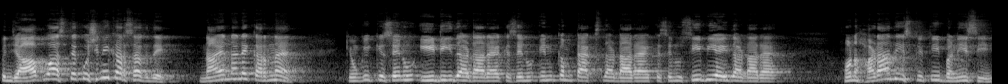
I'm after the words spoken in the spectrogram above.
ਪੰਜਾਬ ਵਾਸਤੇ ਕੁਝ ਨਹੀਂ ਕਰ ਸਕਦੇ, ਨਾ ਇਹਨਾਂ ਨੇ ਕਰਨਾ ਹੈ, ਕਿਉਂਕਿ ਕਿਸੇ ਨੂੰ ਈਡੀ ਦਾ ਡਰ ਹੈ, ਕਿਸੇ ਨੂੰ ਇਨਕਮ ਟੈਕਸ ਦਾ ਡਰ ਹੈ, ਕਿਸੇ ਨੂੰ ਸੀਬੀਆਈ ਦਾ ਡਰ ਹੈ। ਹੁਣ ਹੜਾਂ ਦੀ ਸਥਿਤੀ ਬਣੀ ਸੀ,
